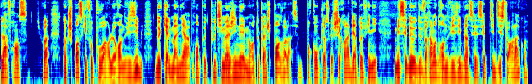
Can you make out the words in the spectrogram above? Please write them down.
la France. Tu vois Donc je pense qu'il faut pouvoir le rendre visible. De quelle manière Après, on peut tout imaginer, mais en tout cas, je pense, voilà, pour conclure, parce que je sais qu'on a bientôt fini, mais c'est de, de, vraiment de rendre visible hein, ces, ces petites histoires-là, quoi.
